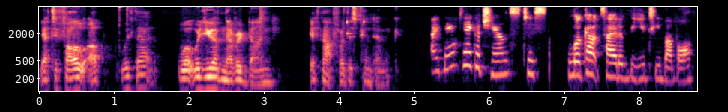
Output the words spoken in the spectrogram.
Yeah, to follow up with that, what would you have never done if not for this pandemic? I think take a chance to look outside of the UT bubble.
